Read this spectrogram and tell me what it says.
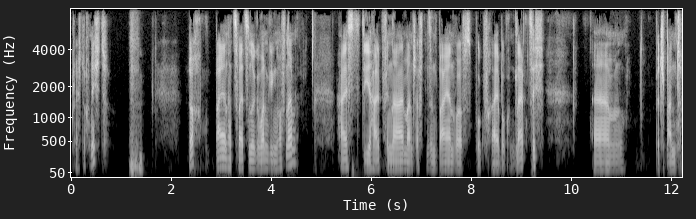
Vielleicht doch nicht. doch, Bayern hat 2 zu 0 gewonnen gegen Hoffenheim. Heißt, die Halbfinalmannschaften sind Bayern, Wolfsburg, Freiburg und Leipzig. Ähm, wird spannend,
